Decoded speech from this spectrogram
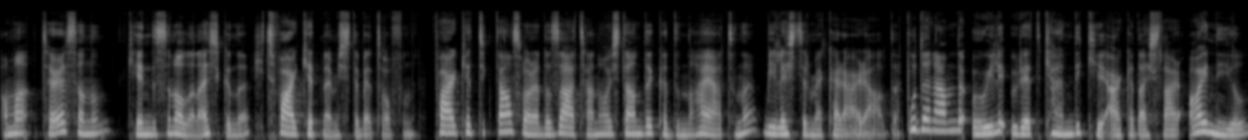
ama Teresa'nın kendisine olan aşkını hiç fark etmemişti Beethoven. Fark ettikten sonra da zaten hoşlandığı kadınla hayatını birleştirme kararı aldı. Bu dönemde öyle üretkendi ki arkadaşlar aynı yıl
